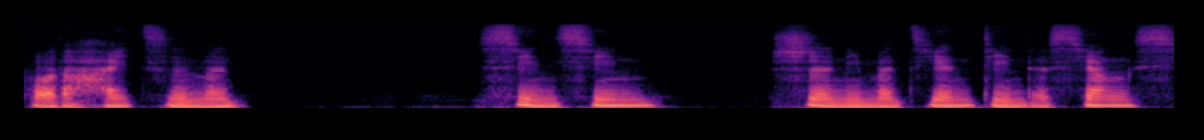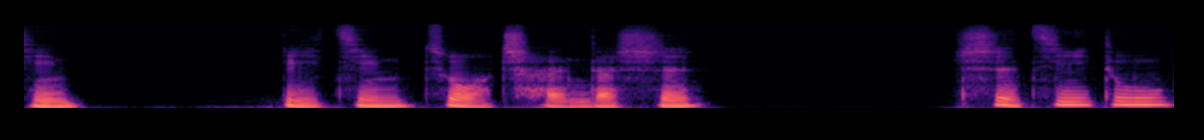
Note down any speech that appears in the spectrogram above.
我的孩子们，信心是你们坚定的相信已经做成的事，是基督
